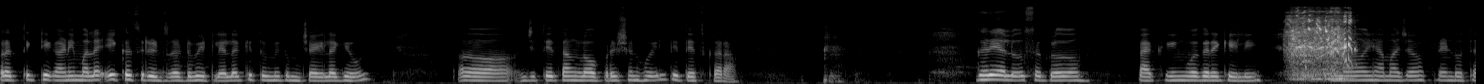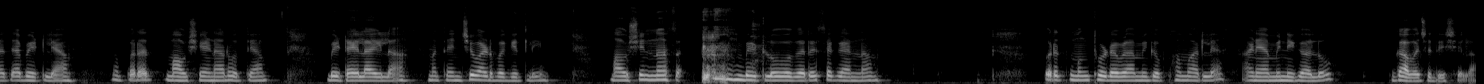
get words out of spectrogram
प्रत्येक ठिकाणी मला एकच रिझल्ट भेटलेलं की तुम्ही तुमच्या आईला घेऊन जिथे चांगलं ऑपरेशन होईल तिथेच करा. घरी आलो सगळं पॅकिंग वगैरे केली. मग ह्या माझ्या फ्रेंड होत्या त्या भेटल्या. मग परत मावशी येणार होत्या भेटायला आईला. मग त्यांची वाट बघितली. मावशींना स- भेटलो वगैरे सगळ्यांना. परत मग थोड्या वेळा आम्ही गप्पा मारल्या आणि आम्ही निघालो गावाच्या दिशेला.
